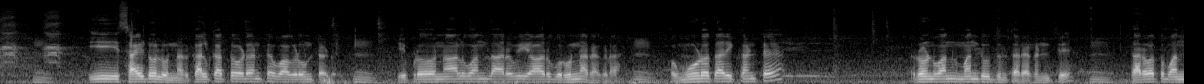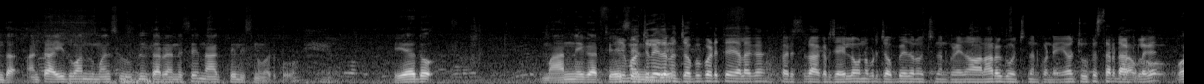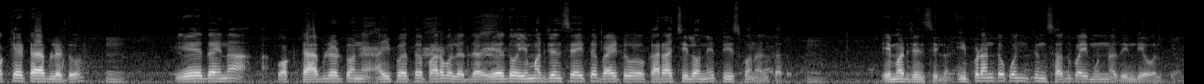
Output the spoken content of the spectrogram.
ఈ సైడ్ వాళ్ళు ఉన్నారు. కలకత్తా అంటే వాడు ఉంటాడు. ఇప్పుడు నాలుగు వందల అరవై ఆరుగురు ఉన్నారు అక్కడ. ఒక మూడో తారీఖు అంటే రెండు వందల మంది వదులుతారు అక్కడి నుంచి. తర్వాత వంద అంటే ఐదు వందల మనుషులు వదులుతారు అనేసి నాకు తెలిసిన వరకు. ఏదో మా అన్నయ్య గారు ఈ మధ్యలో ఏదైనా జబ్బు పడితే ఎలాగా పరిస్థితి అక్కడ జైల్లో ఉన్నప్పుడు జబ్బు ఏదైనా వచ్చింది అనుకోండి ఏదైనా అనారోగ్యం వచ్చింది అనుకోండి ఏమైనా చూపిస్తారా డాక్టర్లుగా ఒకే ట్యాబ్లెట్ ఉమ్. ఏదైనా ఒక ట్యాబ్లెట్తోనే అయిపోతే పర్వాలేదు. ఏదో ఎమర్జెన్సీ అయితే బయట కరాచీలోనే తీసుకొని వెళ్తారు. ఎమర్జెన్సీలో. ఇప్పుడంటే కొంచెం సదుపాయం ఉన్నది ఇండియా వాళ్ళకి.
